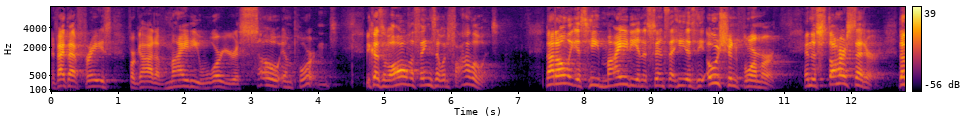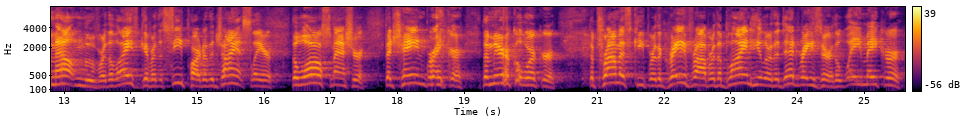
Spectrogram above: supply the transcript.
In fact, that phrase for God of mighty warrior is so important because of all the things that would follow it. Not only is he mighty in the sense that he is the ocean former and the star setter, the mountain mover, the life giver, the sea parter, the giant slayer, the wall smasher, the chain breaker, the miracle worker, the promise keeper, the grave robber, the blind healer, the dead raiser, the way maker.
